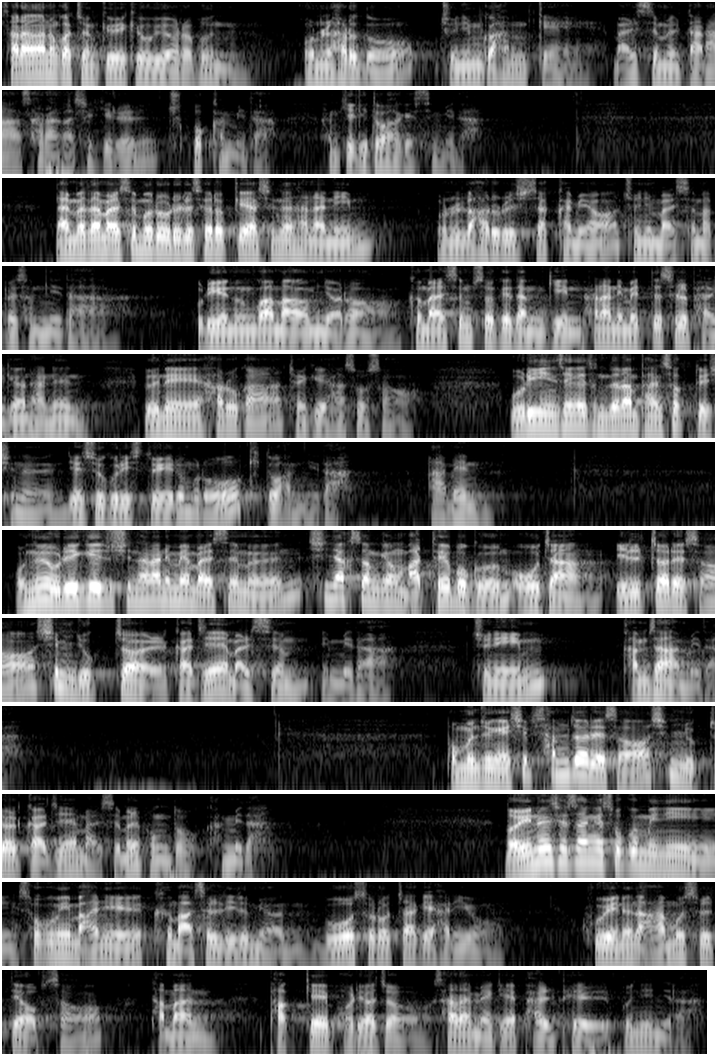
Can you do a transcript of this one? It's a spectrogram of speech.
사랑하는 과천교회 교우 여러분, 오늘 하루도 주님과 함께 말씀을 따라 살아가시기를 축복합니다. 함께 기도하겠습니다. 날마다 말씀으로 우리를 새롭게 하시는 하나님, 오늘도 하루를 시작하며 주님 말씀 앞에 섭니다. 우리의 눈과 마음 열어 그 말씀 속에 담긴 하나님의 뜻을 발견하는 은혜의 하루가 되게 하소서. 우리 인생의 든든한 반석 되시는 예수 그리스도의 이름으로 기도합니다. 아멘. 오늘 우리에게 주신 하나님의 말씀은 신약성경 마태복음 5장 1절에서 16절까지의 말씀입니다. 주님, 감사합니다. 본문 중에 13절에서 16절까지의 말씀을 봉독합니다. 너희는 세상의 소금이니 소금이 만일 그 맛을 잃으면 무엇으로 짜게 하리요? 후에는 아무 쓸데 없어 다만 밖에 버려져 사람에게 밟힐 뿐이니라.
